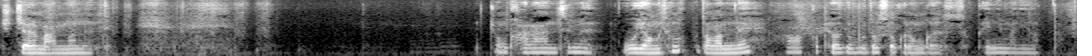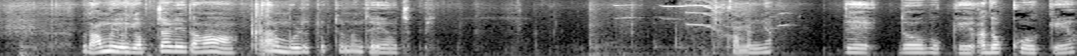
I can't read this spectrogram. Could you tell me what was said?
주제 얼마 안 넣었는데. 좀 가라앉으면 오, 양 생각보다 많네. 아, 아까 벽에 묻어서 그런 거였어. 괜히 많이 넣었다. 나무 여기 옆자리에다가 다른 몰드 또 뜨면 돼요, 어차피. 잠깐만요. 네, 넣어볼게요. 아, 넣고 올게요.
